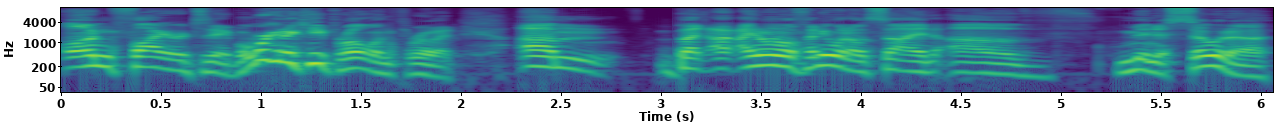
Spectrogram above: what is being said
on fire today, but we're going to keep rolling through it. Um, but I, I don't know if anyone outside of Minnesota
